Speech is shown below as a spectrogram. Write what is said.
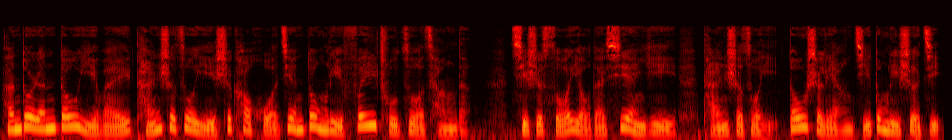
很多人都以为弹射座椅是靠火箭动力飞出座舱的。其实，所有的现役弹射座椅都是两级动力设计。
